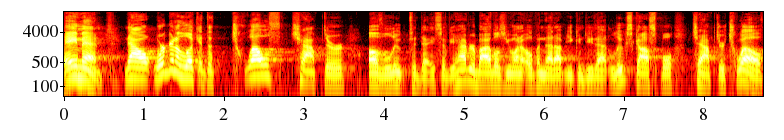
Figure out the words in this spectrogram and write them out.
Amen. Amen. Now, we're going to look at the 12th chapter of Luke today. So if you have your Bibles, you want to open that up, you can do that. Luke's Gospel, chapter 12.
